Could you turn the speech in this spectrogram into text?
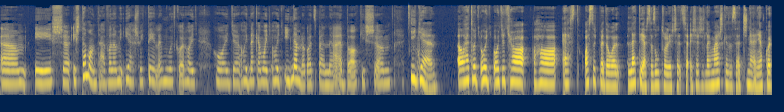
Um, és, és te mondtál valami ilyesmit tényleg múltkor, hogy, hogy, hogy nekem, hogy, hogy így nem ragadsz benne ebbe a kis... Um... Igen, Hát, hogy, hogy, hogy hogyha ha ezt, azt, hogy például letérsz az útról, és, és esetleg más kezdesz el csinálni, akkor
